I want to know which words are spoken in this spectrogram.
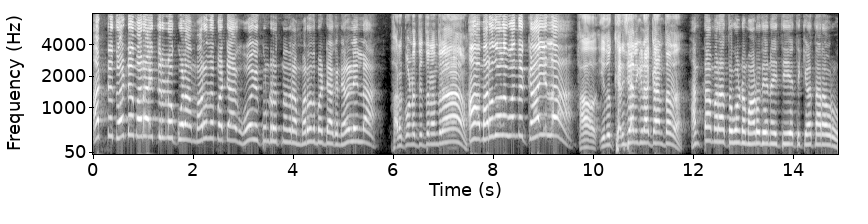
ಅಷ್ಟು ದೊಡ್ಡ ಮರ ಇದ್ರೂ ಕೂಡ ಮರದ ಬಡ್ಡ್ಯಾಗ ಹೋಗಿ ಕುಂಡ್ರತ್ನಂದ್ರ ಮರದ ಬಡ್ಡ್ಯಾಗ ನೆರಳಿಲ್ಲ. ಹರ್ಕೊಂಡು ತಿತ್ತನಂದ್ರ ಆ ಮರದೊಳಗ ಒಂದು ಕಾಯಿಲ್ಲ ಹೌದು ಇದು ಕರಿಜಾಲಿ ಗಿಡ ಕಾಣ್ತದ. ಅಂತ ಮರ ತಗೊಂಡು ಮಾಡೋದೇನೈತಿ ಅಂತ ಕೇಳ್ತಾರ ಅವರು.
